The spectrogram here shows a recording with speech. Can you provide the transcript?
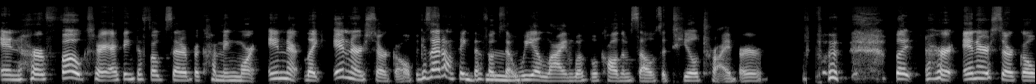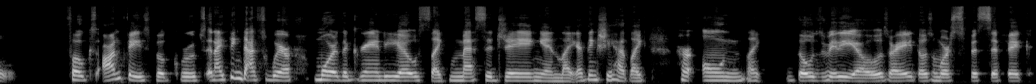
and her folks, right? I think the folks that are becoming more inner, like inner circle, because I don't think the folks mm. that we align with will call themselves a teal triber, but her inner circle folks on Facebook groups. And I think that's where more the grandiose like messaging and like I think she had like her own like those videos, right? Those more specific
